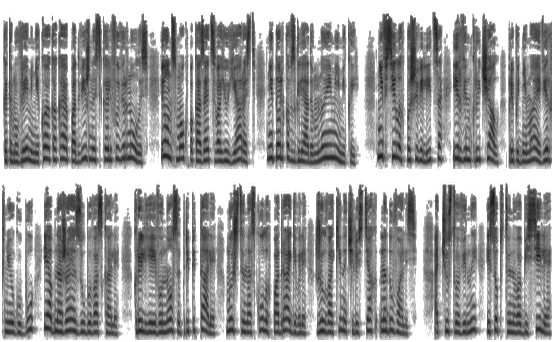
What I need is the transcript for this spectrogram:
К этому времени кое-какая подвижность к эльфу вернулась, и он смог показать свою ярость не только взглядом, но и мимикой. Не в силах пошевелиться, Ирвин кричал, приподнимая верхнюю губу и обнажая зубы в оскале. Крылья его носа трепетали, мышцы на скулах подрагивали, желваки на челюстях надувались. От чувства вины и собственного бессилия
